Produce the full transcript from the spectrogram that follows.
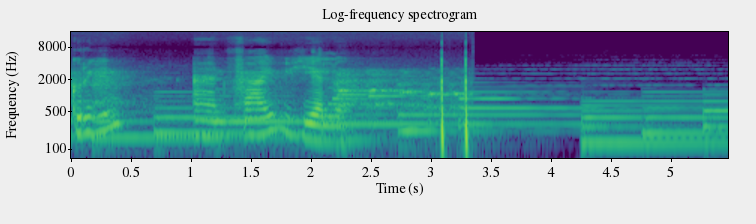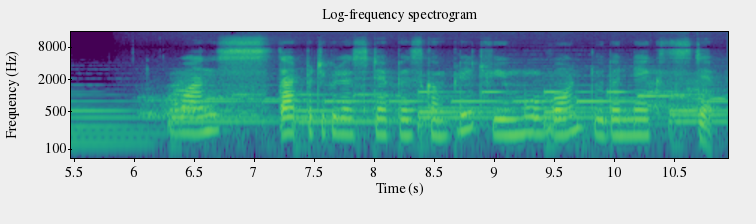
green and 5 yellow. Once that particular step is complete, we move on to the next step.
